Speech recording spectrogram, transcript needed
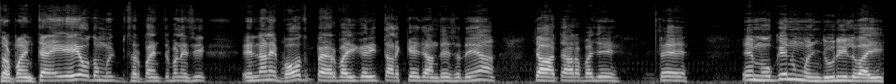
ਸਰਪੰਚ ਹੈ ਇਹ ਉਦੋਂ ਮੁ- ਸਰਪੰਚ ਬਣੇ ਸੀ। ਇਹਨਾਂ ਨੇ ਬਹੁਤ ਪੈਰਵਾਈ ਕਰੀ, ਤੜਕੇ ਜਾਂਦੇ ਸਦੇ ਆ 4-4 ਵਜੇ। ਤੇ ਇਹ ਮੋਗੇ ਨੂੰ ਮਨਜ਼ੂਰੀ ਲਵਾਈ।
